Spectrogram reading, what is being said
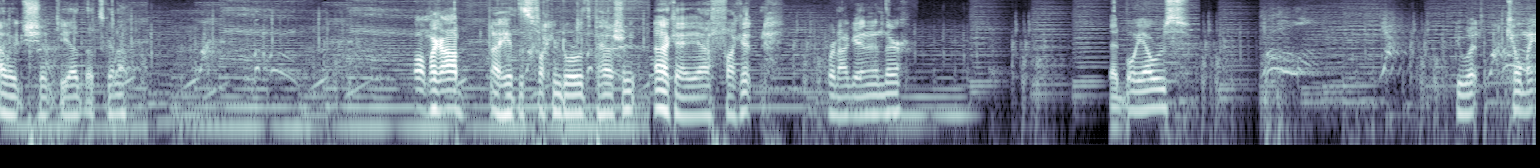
Oh wait, shit. Yeah, that's gonna. Oh my god! I hate this fucking door with passion. Okay, yeah, fuck it. We're not getting in there. Dead boy hours. Do it. Kill me.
